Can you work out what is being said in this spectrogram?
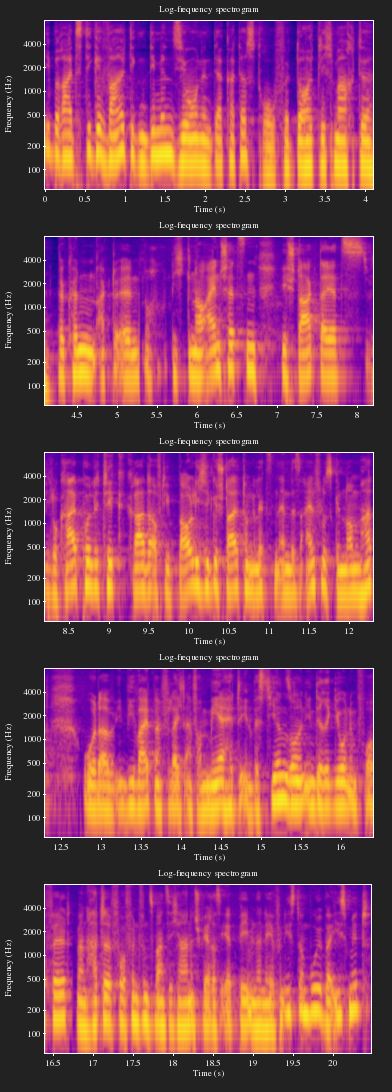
die bereits die gewaltigen Dimensionen der Katastrophe deutlich möglich machte. Wir können aktuell noch nicht genau einschätzen, wie stark da jetzt die Lokalpolitik gerade auf die bauliche Gestaltung letzten Endes Einfluss genommen hat oder inwieweit man vielleicht einfach mehr hätte investieren sollen in die Region im Vorfeld. Man hatte vor 25 Jahren ein schweres Erdbeben in der Nähe von Istanbul bei Izmit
